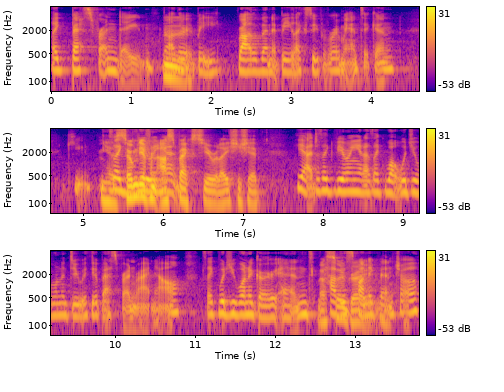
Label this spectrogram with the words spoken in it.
like best friend date rather mm. it be rather than it be like super romantic and cute. Yeah, It's like so many different viewing it- aspects to your relationship. Yeah, just like viewing it as like, what would you want to do with your best friend right now? It's like, would you want to go and That's have so this fun great. adventure?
